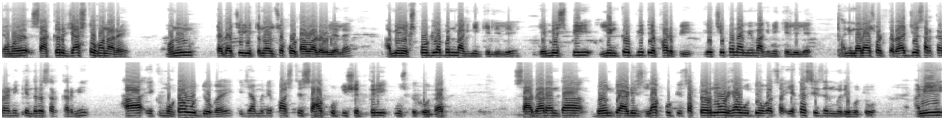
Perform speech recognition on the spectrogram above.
त्यामुळे साखर जास्त होणार आहे म्हणून कदाचित इथेनॉलचा कोटा वाढवलेला आहे. आम्ही एक्सपोर्टला पण मागणी केलेली आहे. M S P link up with F R P याची पण आम्ही मागणी केलेली आहे. आणि मला असं वाटतं राज्य सरकार आणि केंद्र सरकारने हा एक मोठा उद्योग आहे की ज्यामध्ये पाच ते सहा कोटी शेतकरी ऊस पिकवतात. साधारणतः दोन ते अडीच लाख कोटीचा टर्नओव्हर ह्या उद्योगाचा एका सीझनमध्ये होतो. आणि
